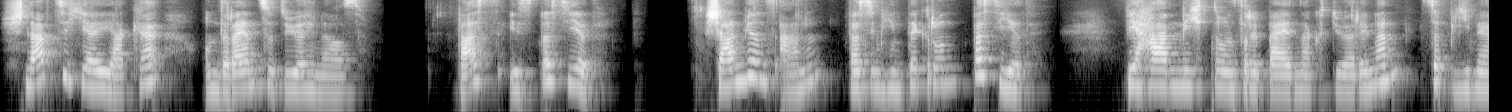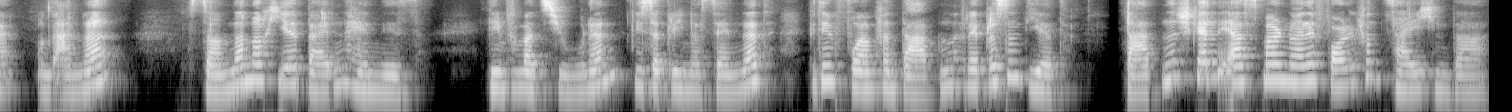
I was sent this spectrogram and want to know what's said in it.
schnappt sich ihre Jacke und rennt zur Tür hinaus. Was ist passiert? Schauen wir uns an, was im Hintergrund passiert. Wir haben nicht nur unsere beiden Akteurinnen, Sabine und Anna, sondern auch ihre beiden Handys. Die Informationen, die Sabrina sendet, wird in Form von Daten repräsentiert. Daten stellen erstmal nur eine Folge von Zeichen dar,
